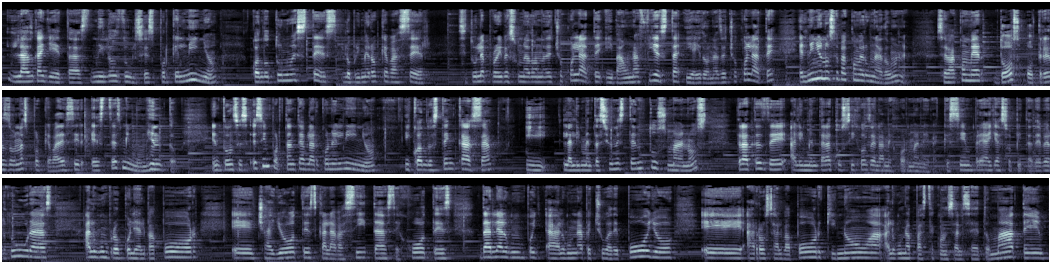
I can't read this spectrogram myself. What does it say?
las galletas ni los dulces porque el niño, cuando tú no estés, lo primero que va a hacer si tú le prohíbes una dona de chocolate y va a una fiesta y hay donas de chocolate, el niño no se va a comer una dona, se va a comer dos o tres donas porque va a decir, este es mi momento. Entonces es importante hablar con el niño y cuando esté en casa y la alimentación esté en tus manos, trates de alimentar a tus hijos de la mejor manera, que siempre haya sopita de verduras, algún brócoli al vapor, eh, chayotes, calabacitas, cejotes, darle alguna pechuga de pollo, eh, arroz al vapor, quinoa, alguna pasta con salsa de tomate,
